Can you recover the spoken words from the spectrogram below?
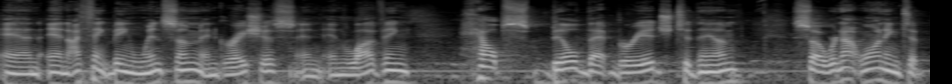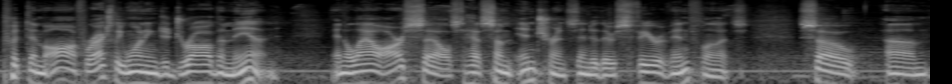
and and I think being winsome and gracious and, and loving helps build that bridge to them. So we're not wanting to put them off; we're actually wanting to draw them in and allow ourselves to have some entrance into their sphere of influence. So um,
